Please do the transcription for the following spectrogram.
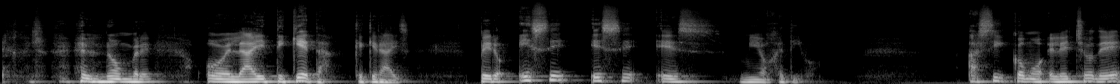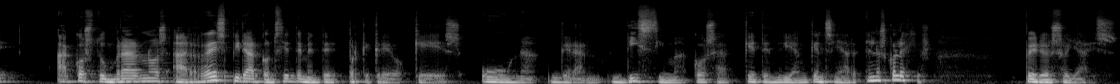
el nombre o la etiqueta que queráis. Pero ese, ese es mi objetivo. Así como el hecho de acostumbrarnos a respirar conscientemente, porque creo que es una grandísima cosa que tendrían que enseñar en los colegios. Pero eso ya es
